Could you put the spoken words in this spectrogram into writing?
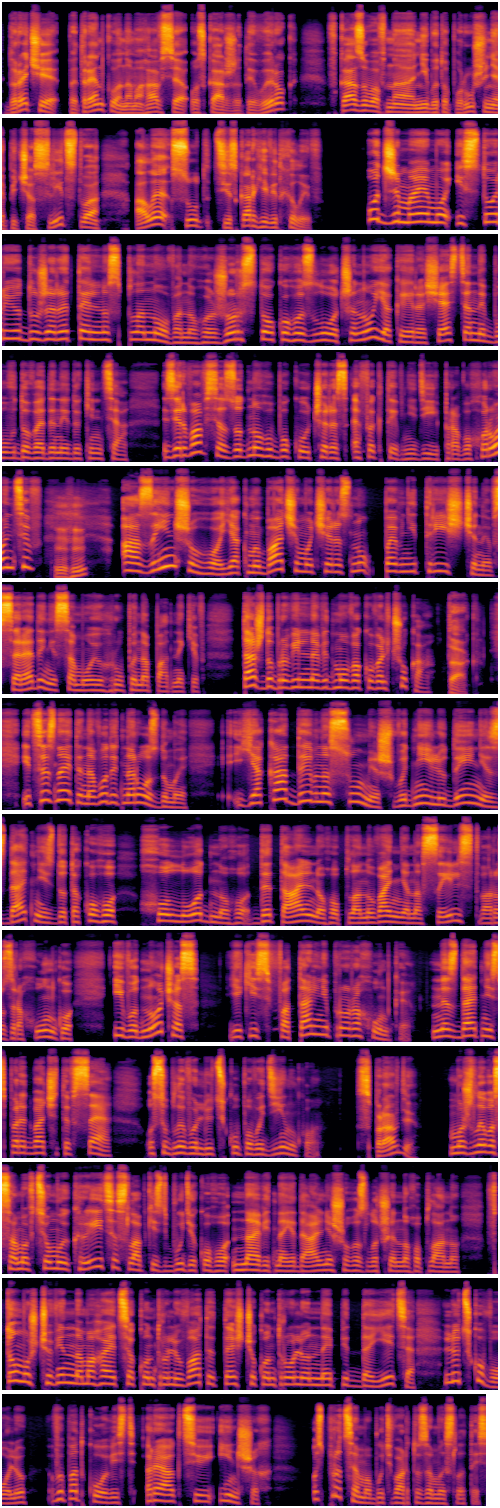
До речі, Петренко намагався оскаржити вирок, вказував на нібито порушення під час слідства, але суд ці скарги відхилив. Отже, маємо історію дуже ретельно спланованого, жорстокого злочину, який, на щастя, не був доведений до кінця. Зірвався з одного боку через ефективні дії правоохоронців, Угу. а з іншого, як ми бачимо, через ну, певні тріщини всередині самої групи нападників. Та ж добровільна відмова Ковальчука. Так. І це, знаєте, наводить на роздуми. Яка дивна суміш в одній людині здатність до такого холодного, детального планування насильства, розрахунку, і водночас якісь фатальні прорахунки, нездатність передбачити все, особливо людську поведінку. Справді? Можливо, саме в цьому і криється слабкість будь-якого, навіть найідеальнішого злочинного плану. В тому, що він намагається контролювати те, що контролю не піддається, людську волю, випадковість, реакцію інших. Ось про це, мабуть, варто замислитись.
